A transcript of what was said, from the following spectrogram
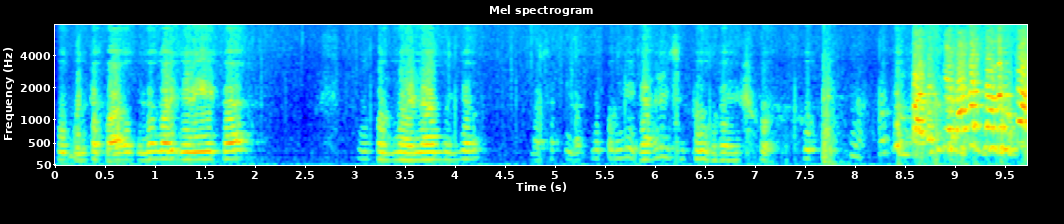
Pupunta pa ako ng Margarita upang malaman niya masakit na pangyayari sa buhay ko. Yung bata, sige, lakad na basta.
